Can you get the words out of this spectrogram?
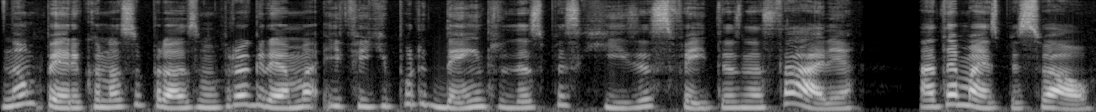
Não perca o nosso próximo programa e fique por dentro das pesquisas feitas nessa área. Até mais, pessoal!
